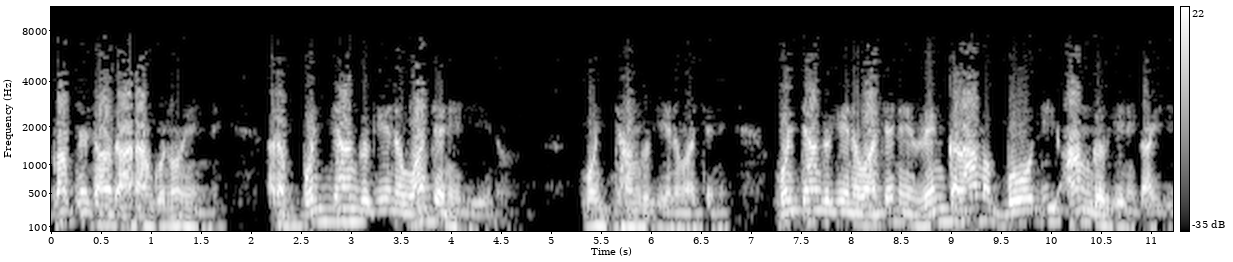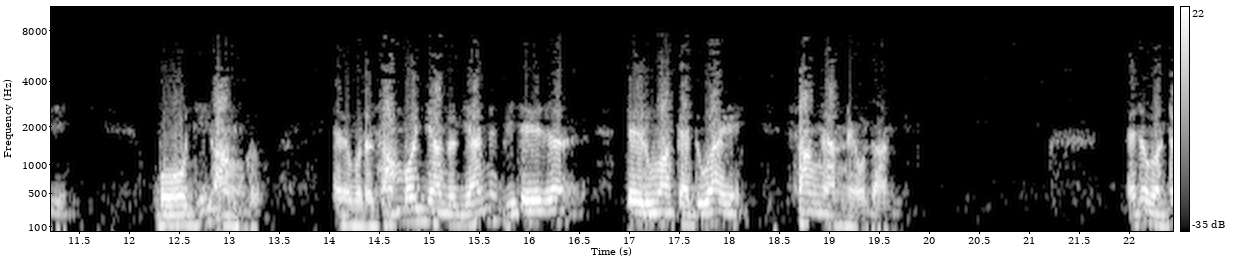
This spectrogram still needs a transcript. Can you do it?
මක් නිසාද අඩංගු නොවෙන්නේ? අර බොජ්ජංග කියන වචනේ දිනනවා. බොජ්ජංග කියන වචනේ. බොජ්ජංග කියන වචනේ වෙන් කළාම බෝධි අංග කියන එකයි තියෙන්නේ. බෝධි අංග. එතකොට සම්බොජ්ජංග කියන්නේ විශේෂ තේරුමක් ඇතුවයි සංයන්නේ උදාන්නේ. එතකොට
